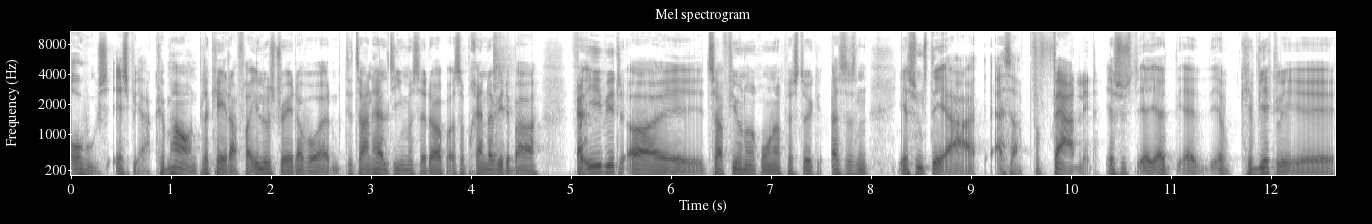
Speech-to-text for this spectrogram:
Aarhus, Esbjerg, København plakater fra Illustrator, hvor det tager en halv time at sætte op, og så printer vi det bare for ja. evigt, og øh, tager 400 kroner per stykke. Altså sådan, jeg synes, det er altså, forfærdeligt. Jeg synes, jeg, jeg, jeg, jeg kan virkelig... Øh,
